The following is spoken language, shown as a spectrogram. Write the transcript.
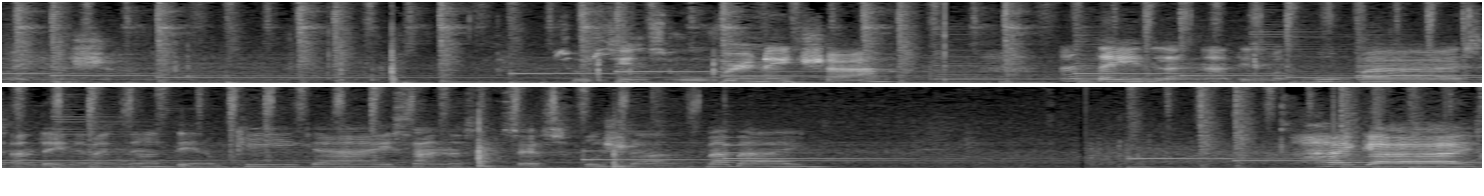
ayun siya. So, since overnight siya, antayin lang natin magbukas. Antayin na lang natin. Okay, guys? Sana successful siya. Bye-bye! Hi guys!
